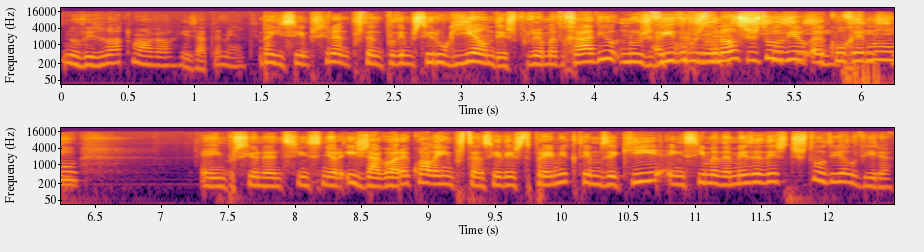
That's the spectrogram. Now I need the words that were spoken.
No vidro do automóvel, exatamente. Bem, isso é impressionante. Portanto, podemos ter o guião deste programa de rádio nos A vidros do correr, nosso sim, estúdio, sim, a sim, correr sim, no. sim. É impressionante, sim, senhor. E já agora, qual é a importância deste prémio que temos aqui em cima da mesa deste estúdio, Elvira?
